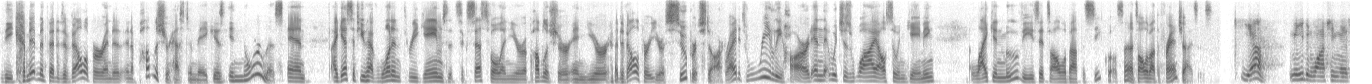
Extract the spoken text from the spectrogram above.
the commitment that a developer and a, and a publisher has to make is enormous. And I guess if you have one in three games that's successful and you're a publisher and you're a developer, you're a superstar, right? It's really hard. And that, which is why also in gaming, like in movies, it's all about the sequels. Huh? It's all about the franchises. Yeah. I mean, you've been watching this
